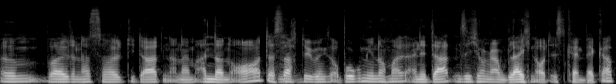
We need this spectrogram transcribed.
ähm, weil dann hast du halt die Daten an einem anderen Ort. Das mhm. sagte übrigens auch Bogomir nochmal, eine Datensicherung am gleichen Ort ist kein Backup.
